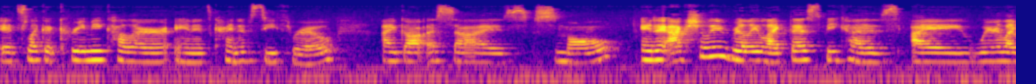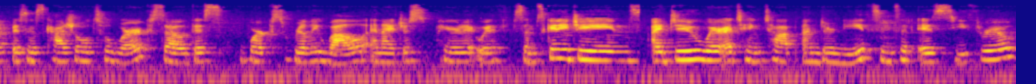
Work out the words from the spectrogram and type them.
It's like a creamy color and it's kind of see-through. I got a size small and I actually really like this because I wear like business casual to work. So this works really well and I just paired it with some skinny jeans. I do wear a tank top underneath since it is see-through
